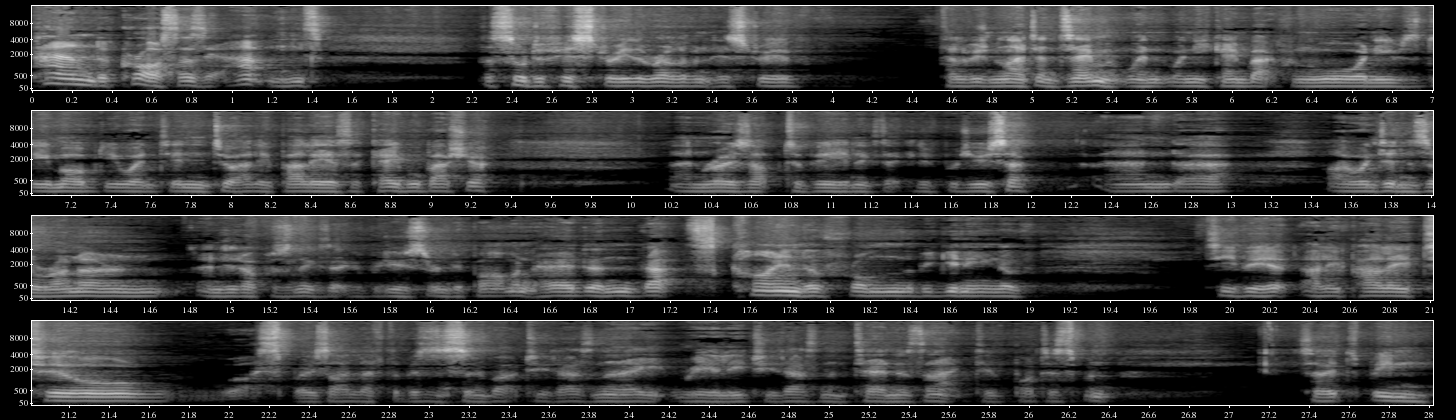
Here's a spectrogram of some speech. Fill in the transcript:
panned across, as it happens, the sort of history, the relevant history of television light entertainment. When, when he came back from the war, when he was demobbed, he went into Ali Pali as a cable basher and rose up to be an executive producer. And uh, I went in as a runner and ended up as an executive producer and department head. And that's kind of from the beginning of TV at Ali Pali till I suppose I left the business in about 2008, really, 2010 as an active participant. So it's been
